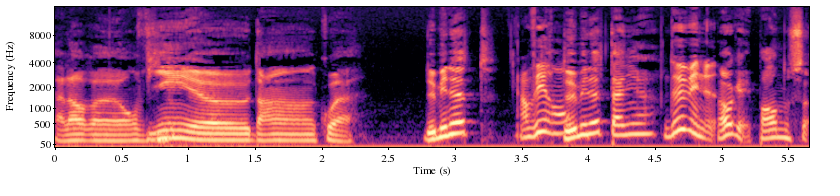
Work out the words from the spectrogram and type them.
Alors, euh, on vient euh, dans quoi? Deux minutes? Environ. Deux minutes, Tania? Deux minutes. OK, parle-nous ça.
